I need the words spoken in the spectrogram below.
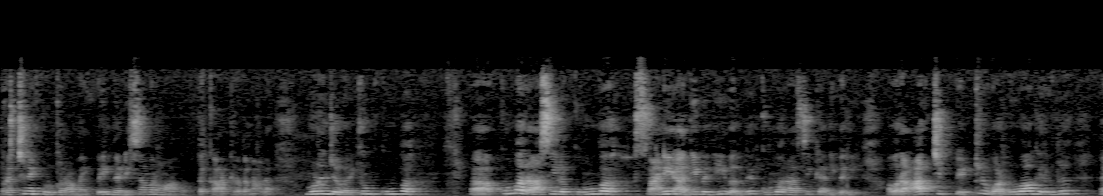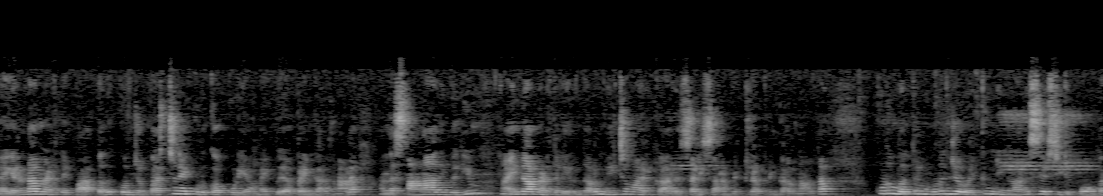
பிரச்சனை கொடுக்குற அமைப்பு இந்த டிசம்பர் மாதத்தை காட்டுறதுனால முடிஞ்ச வரைக்கும் கும்ப கும்ப ராசியில கும்ப சனி அதிபதி வந்து கும்ப ராசிக்கு அதிபதி. அவர் ஆட்சி பெற்று வலுவாக இருந்து இரண்டாம் இடத்தை பார்ப்பது கொஞ்சம் பிரச்சனை கொடுக்கக்கூடிய அமைப்பு அப்படிங்கறதுனால அந்த ஸ்தானாதிபதியும் ஐந்தாம் இடத்துல இருந்தாலும் நீச்சமா இருக்காரு சனிசாரம் பெற்று அப்படிங்கறதுனால தான் குடும்பத்தில் முடிஞ்ச வரைக்கும் நீங்க அனுசரிச்சுட்டு போங்க.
